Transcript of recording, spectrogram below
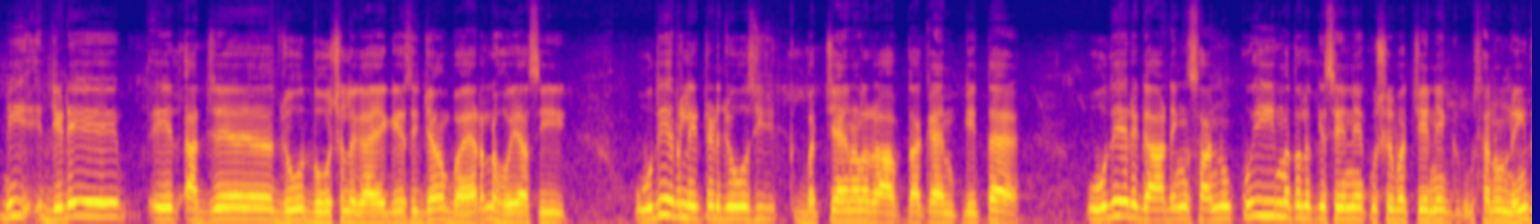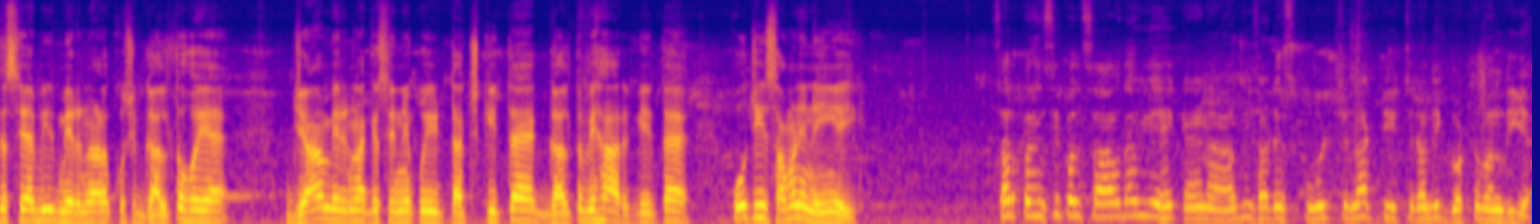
ਨਹੀਂ ਜਿਹੜੇ ਇਹ ਅੱਜ ਜੋ ਦੋਸ਼ ਲਗਾਏ ਗਏ ਸੀ ਜਾਂ ਵਾਇਰਲ ਹੋਇਆ ਸੀ ਉਹਦੇ ਰਿਲੇਟਡ ਜੋ ਅਸੀਂ ਬੱਚਿਆਂ ਨਾਲ ਰਾਬਤਾ ਕਾਇਮ ਕੀਤਾ ਹੈ, ਉਹਦੇ ਰਿਗਾਰਡਿੰਗ ਸਾਨੂੰ ਕੋਈ ਮਤਲਬ ਕਿਸੇ ਨੇ ਕੁਝ ਬੱਚੇ ਨੇ ਸਾਨੂੰ ਨਹੀਂ ਦੱਸਿਆ ਵੀ ਮੇਰੇ ਨਾਲ ਕੁਝ ਗਲਤ ਹੋਇਆ ਜਾਂ ਮੇਰੇ ਨਾਲ ਕਿਸੇ ਨੇ ਕੋਈ ਟੱਚ ਕੀਤਾ ਹੈ, ਗਲਤ ਵਿਹਾਰ ਕੀਤਾ ਹੈ, ਉਹ ਚੀਜ਼ ਸਾਹਮਣੇ ਨਹੀਂ ਆਈ। ਸਰ ਪ੍ਰਿੰਸੀਪਲ ਸਾਹਿਬ ਦਾ ਵੀ ਇਹ ਕਹਿਣਾ ਵੀ ਸਾਡੇ ਸਕੂਲ 'ਚ ਨਾ ਟੀਚਰਾਂ ਦੀ ਗੁੱਟਬੰਦੀ ਹੈ।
